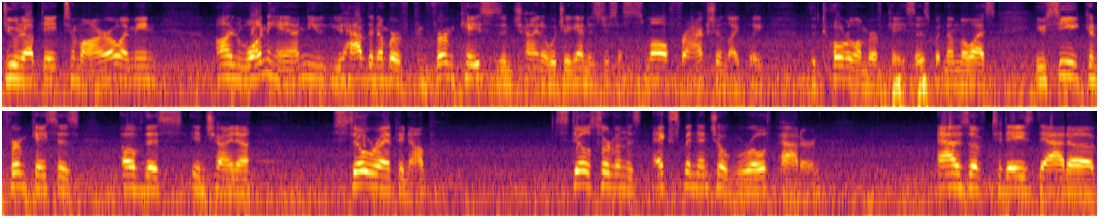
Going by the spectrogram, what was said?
do an update tomorrow. I mean, on one hand, you, you have the number of confirmed cases in China, which again is just a small fraction, likely, the total number of cases, but nonetheless, you see confirmed cases of this in China still ramping up, still sort of on this exponential growth pattern. As of today's data,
